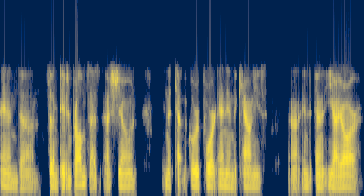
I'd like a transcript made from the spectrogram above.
and um, sedimentation problems, as as shown in the technical report and in the county's uh, independent EIR.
